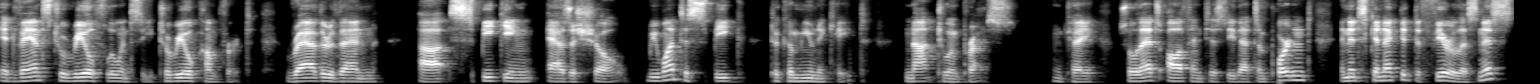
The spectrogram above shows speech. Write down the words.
advance to real fluency, to real comfort rather than uh, speaking as a show. We want to speak to communicate, not to impress. Okay, so that's authenticity. That's important, and it's connected to fearlessness.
